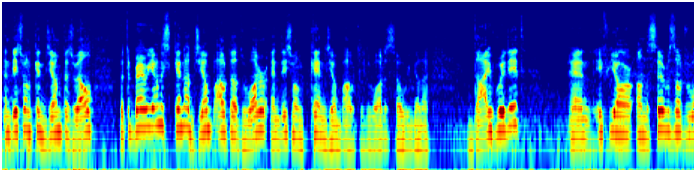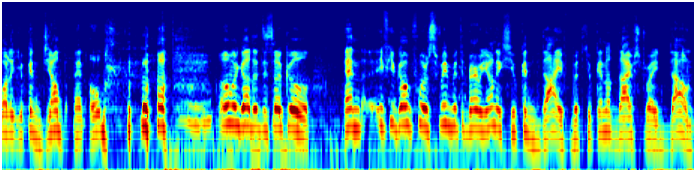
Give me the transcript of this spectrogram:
And this one can jump as well. But the Baryonyx cannot jump out of the water. And this one can jump out of the water. So we're gonna dive with it. And if you're on the surface of the water, you can jump. And oh my, oh my god, it is so cool. And if you go for a swim with the Baryonyx, you can dive, but you cannot dive straight down.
